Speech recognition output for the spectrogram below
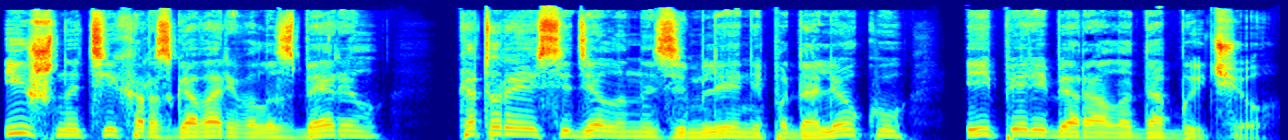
Ишна тихо разговаривала с Берил, которая сидела на земле неподалеку и перебирала добычу.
